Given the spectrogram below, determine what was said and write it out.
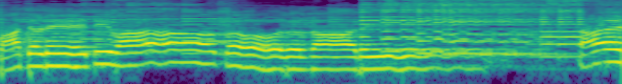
પાંદડે દીવા કરનારી. આય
